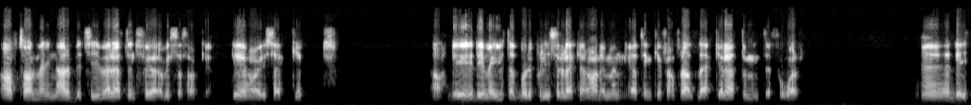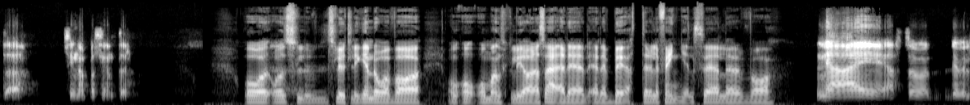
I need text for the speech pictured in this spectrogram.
avtal med din arbetsgivare att du inte får göra vissa saker. Det har ju säkert ja, det, det, är möjligt att både poliser och läkare har det, men jag tänker framförallt läkare att de inte får eh, dejta sina patienter. Och, och sl slutligen då vad om man skulle göra så här, är det, är det böter eller fängelse eller vad? Nej, alltså det är väl,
